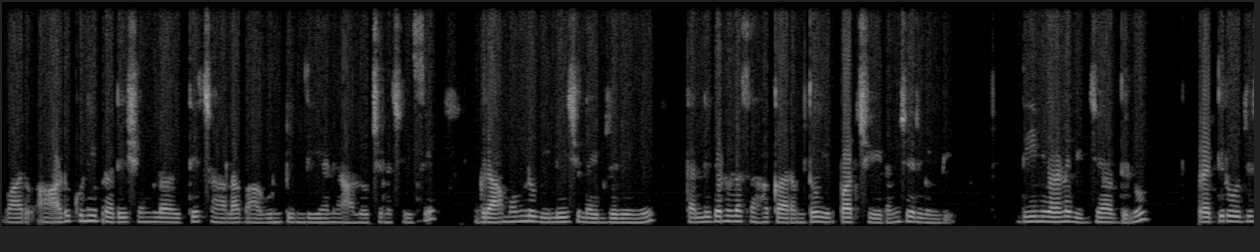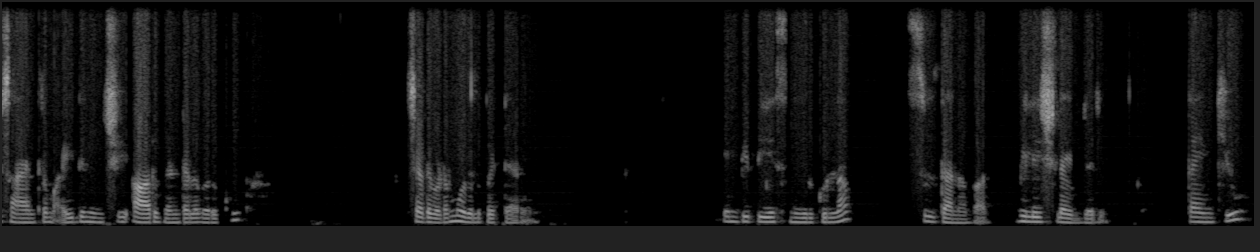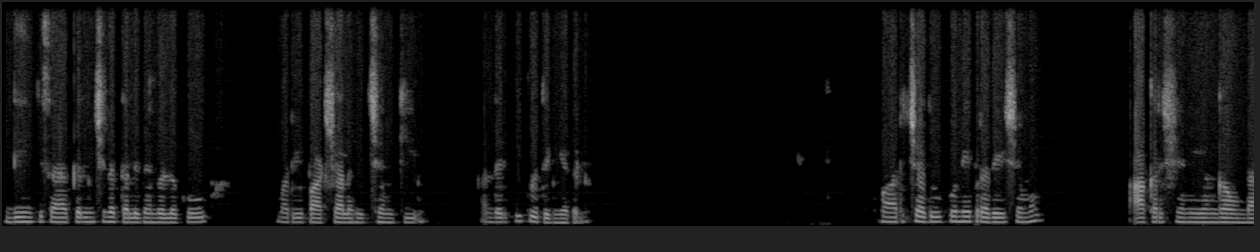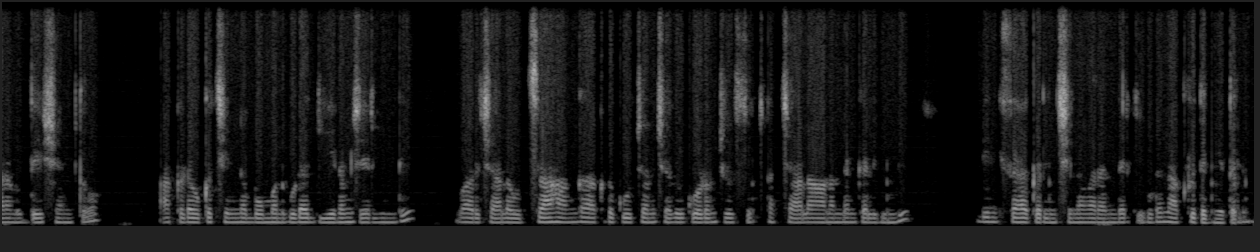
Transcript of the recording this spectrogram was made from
వారు ఆడుకునే ప్రదేశంలో అయితే చాలా బాగుంటుంది అని ఆలోచన చేసి గ్రామంలో విలేజ్ లైబ్రరీని తల్లిదండ్రుల సహకారంతో ఏర్పాటు చేయడం జరిగింది. దీని వలన విద్యార్థులు ప్రతిరోజు సాయంత్రం ఐదు నుంచి ఆరు గంటల వరకు చదవడం మొదలుపెట్టారు. MPPS Neerukulla Sultanabad. Village library thank you. దీనికి సహకరించిన తల్లిదండ్రులకు మరియు పాఠశాల హెచ్ఎంకి అందరికీ కృతజ్ఞతలు. వారు చదువుకునే ప్రదేశము ఆకర్షణీయంగా ఉండాలనే ఉద్దేశంతో అక్కడ ఒక చిన్న బొమ్మను కూడా గీయడం జరిగింది. వారు చాలా ఉత్సాహంగా అక్కడ కూర్చొని చదువుకోవడం చూస్తుంటే నాకు చాలా ఆనందం కలిగింది. దీనికి సహకరించిన వారందరికీ కూడా నా కృతజ్ఞతలు.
